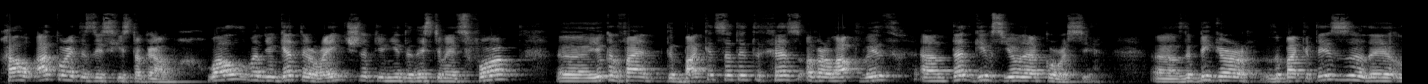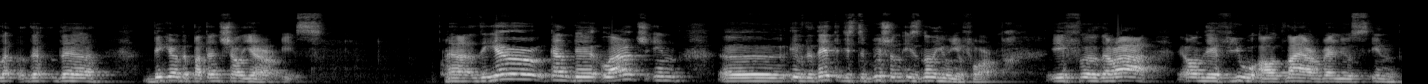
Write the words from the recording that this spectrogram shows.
how accurate is this histogram? Well, when you get the range that you need an estimates for, you can find the buckets that it has overlap with and that gives you the accuracy. Uh, the bigger the bucket is, uh, the, the, the bigger the potential error is. Uh, the error can be large in uh, if the data distribution is non-uniform. If uh, there are only a few outlier values in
